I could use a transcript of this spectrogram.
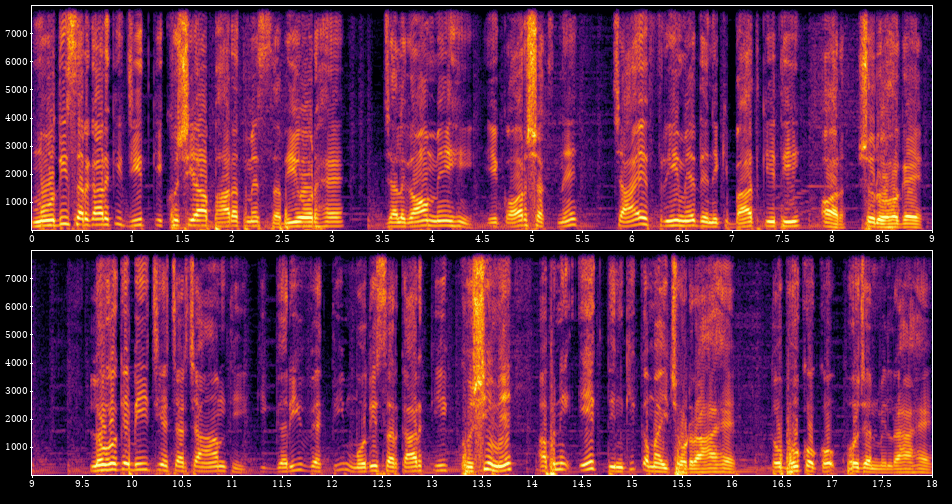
मोदी सरकार की जीत की खुशियाँ भारत में सभी ओर है. जलगांव में ही एक और शख्स ने चाय फ्री में देने की बात की थी और शुरू हो गए। लोगों के बीच ये चर्चा आम थी कि गरीब व्यक्ति मोदी सरकार की खुशी में अपनी एक दिन की कमाई छोड़ रहा है तो भूखों को भोजन मिल रहा है।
